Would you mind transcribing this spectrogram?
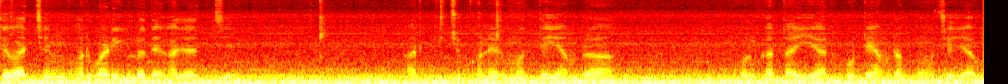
দেখতে পাচ্ছেন ঘর বাড়িগুলো দেখা যাচ্ছে। আর কিছুক্ষণের মধ্যেই আমরা কলকাতা এয়ারপোর্টে আমরা পৌঁছে যাব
